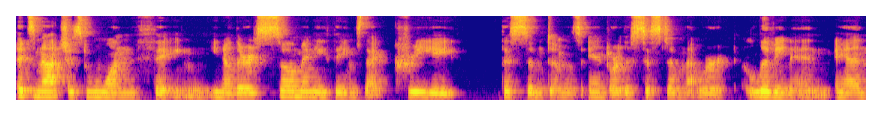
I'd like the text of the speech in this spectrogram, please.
it's not just one thing you know there's so many things that create the symptoms and or the system that we're living in and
